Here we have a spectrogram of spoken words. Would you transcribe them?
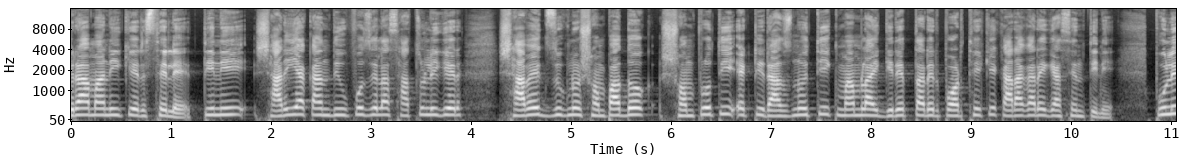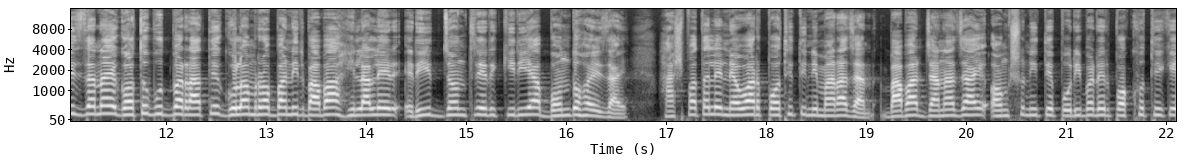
প্রামাণিকের ছেলে। তিনি সারিয়াকান্দি উপজেলা ছাত্রলীগের সাবেক যুগ্ম সম্পাদক। সম্প্রতি একটি রাজনৈতিক মামলায় গ্রেপ্তারের পর থেকে কারাগারে গেছেন তিনি। পুলিশ জানায়, গত বুধবার রাতে গোলাম রব্বানির বাবা হিলালের হৃদযন্ত্রের ক্রিয়া বন্ধ হয়ে যায়। হাসপাতালে নেওয়ার পথে তিনি মারা যান। বাবার জানাজায় অংশ নিতে পরিবারের পক্ষ থেকে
